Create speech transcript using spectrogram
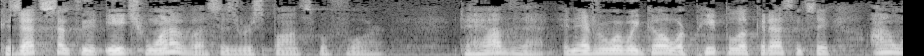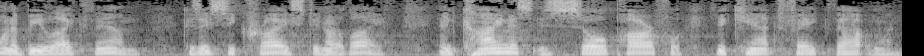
Because that's something that each one of us is responsible for. to have that. And everywhere we go, where people look at us and say, I want to be like them, because they see Christ in our life. And kindness is so powerful. You can't fake that one.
